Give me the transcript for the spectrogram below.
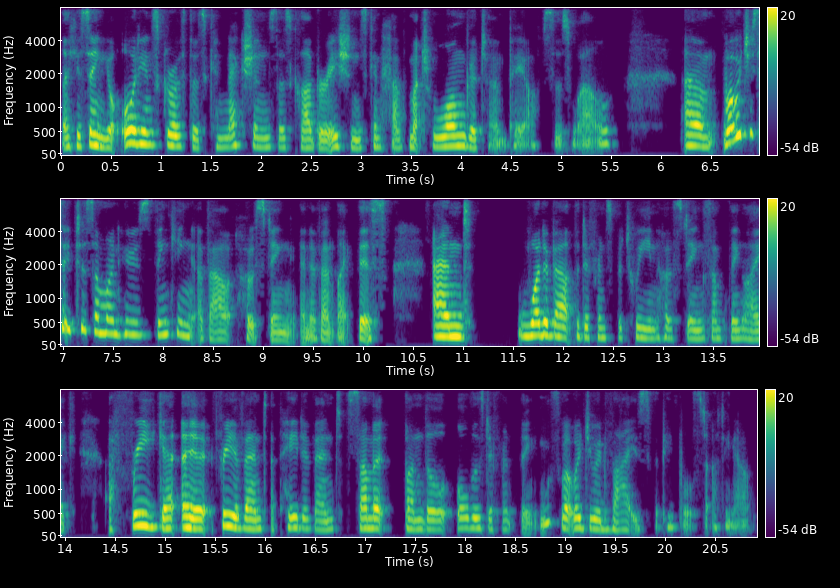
like you're saying, your audience growth, those connections, those collaborations can have much longer term payoffs as well. Um, what would you say to someone who's thinking about hosting an event like this? And what about the difference between hosting something like a free get a free event, a paid event, summit bundle, all those different things? What would you advise for people starting out?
